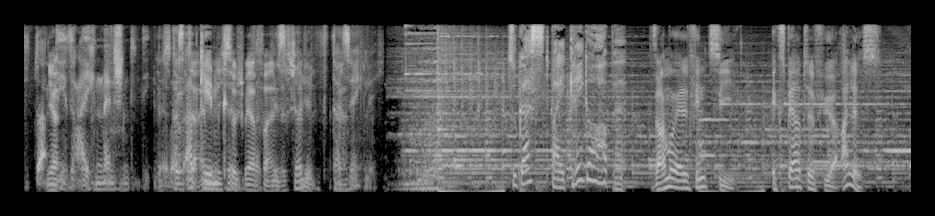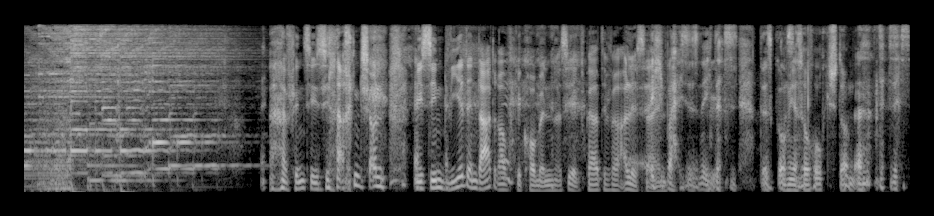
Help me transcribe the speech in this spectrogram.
die, ja. die reichen Menschen die, die was abgeben nicht können. so schwer fallen. Das, das tatsächlich. Ja. Zu Gast bei Gregor Hoppe. Samuel Finzi, Experte für alles. Finzi, Sie lachen schon. Wie sind wir denn da drauf gekommen, dass Sie Experte für alles sein? Ich weiß es nicht. Das, ist, das kommt mir so hochgestorben. Das, ist,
